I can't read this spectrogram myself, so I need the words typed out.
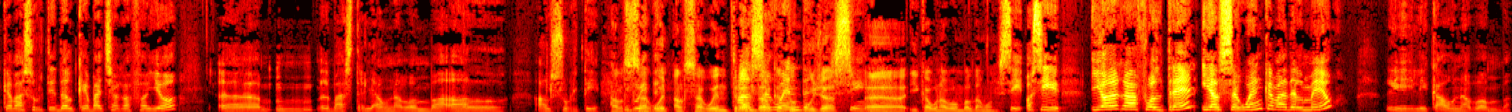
que va sortir del que vaig agafar jo eh, va estrellar una bomba al, al sortir. El següent, el següent tren El del que següent tu de- puges sí. eh, i cau una bomba al damunt. Sí, o sigui, jo agafo el tren i el següent que va del meu li, li cau una bomba.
